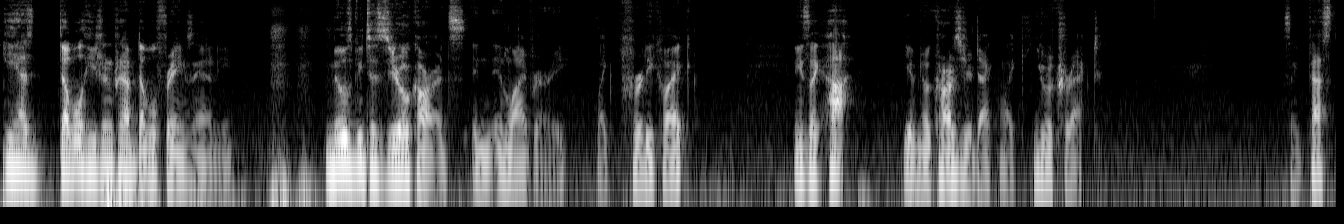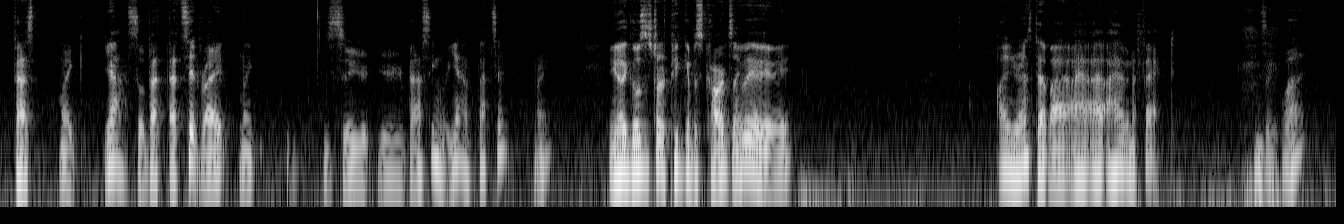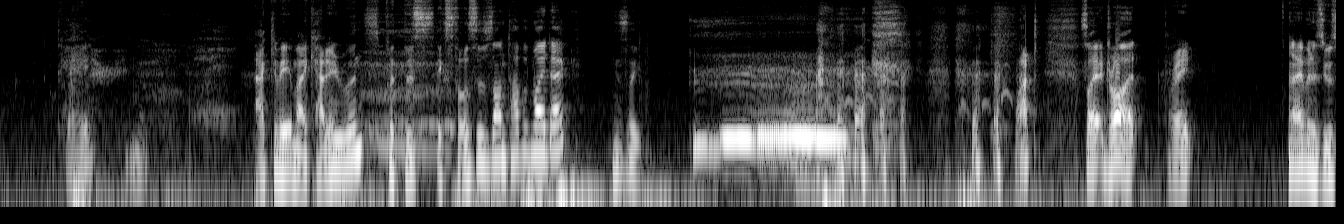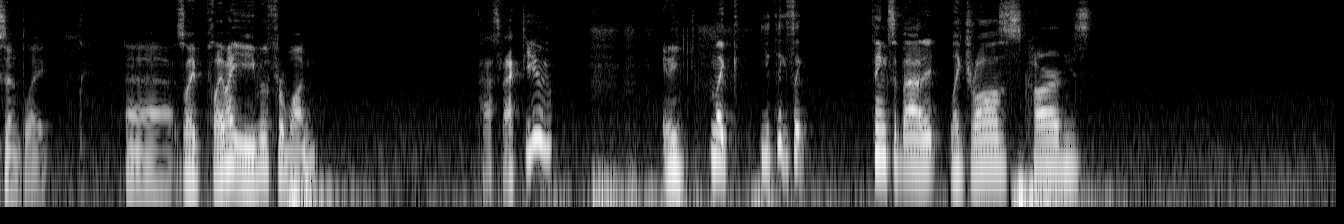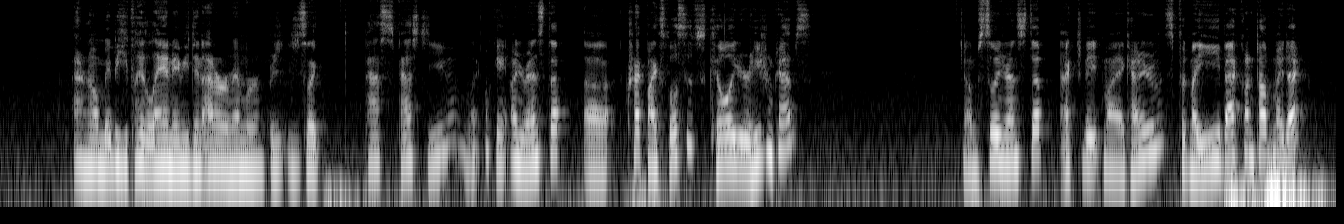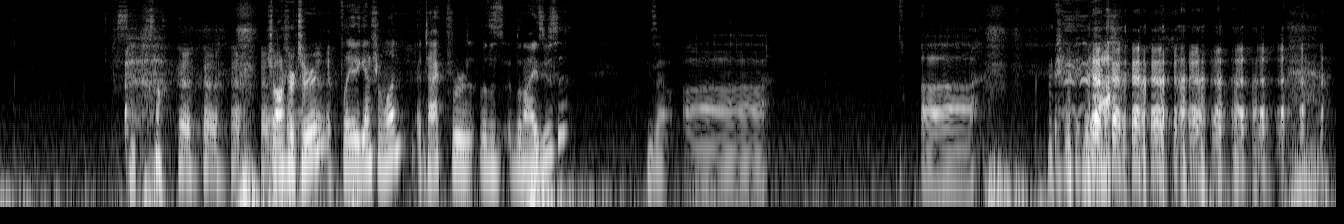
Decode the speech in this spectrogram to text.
He has double Hedron Crab, double Sanity. Mills me to zero cards in, in library, like pretty quick. And he's like, ha, you have no cards in your deck. I'm like, you were correct. It's like, past, past, like, yeah, so that that's it, right? Like, so you're, you're passing? Yeah, that's it, right? And he like goes and starts picking up his cards, like, wait, wait, wait. On your end step, I, I, I have an effect. He's like, what? Okay. I'm like, activate my academy ruins, put this explosives on top of my deck. He's like, what? So I draw it, right? And I have an Azusa in play. Uh, so I play my Eva for one. Pass back to you. And he like he thinks like thinks about it, like draws card I don't know, maybe he played land, maybe he didn't, I don't remember. But he's like, pass pass to you. I'm like, okay, on your end step, uh crack my explosives, kill your Hedron crabs. I'm still in your end step, activate my academy ruins, put my E back on top of my deck. Draw for turn, play it again for one, attack for with, with my Azusa. He's like, uh uh yeah.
